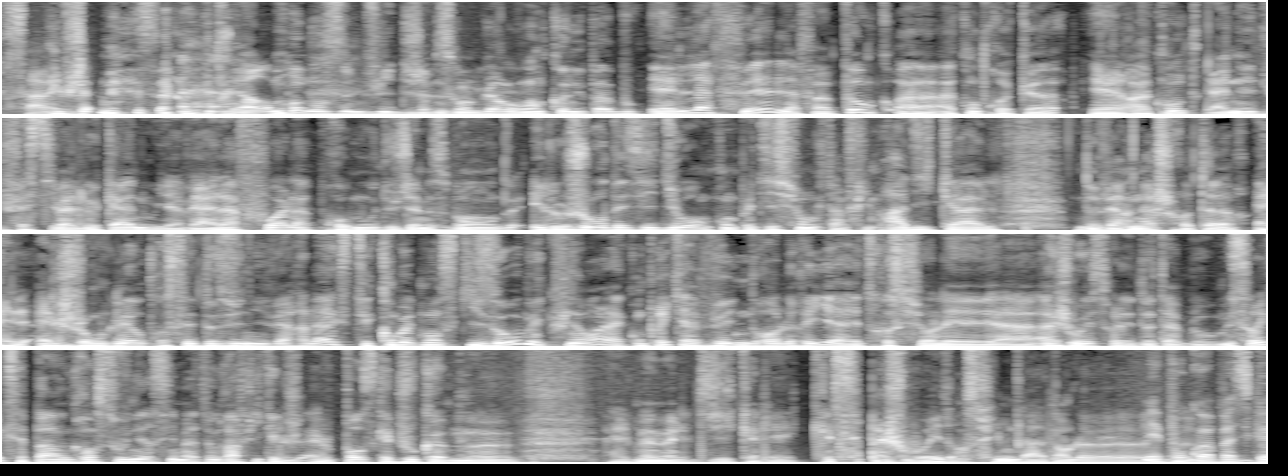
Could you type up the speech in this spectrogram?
Ça arrive jamais, ça arrive très rarement dans une vie de James Bond girl, on n'en connaît pas beaucoup. Et elle l'a fait, elle l'a fait un peu à, à contre-cœur, et elle raconte l'année du Festival de Cannes où il y avait à la fois la promo du James Bond et le Jour des Idiots en compétition, qui est un film radical de Werner Schroeter. Elle, elle jonglait entre ces deux univers-là, c'était complètement schizo, mais que finalement elle a compris qu'il y avait une drôlerie à être sur les, à, à jouer sur les deux tableaux. Mais c'est vrai que c'est pas un grand souvenir cinématographique. Elle, elle pense qu'elle joue comme euh, elle-même. Elle dit qu'elle est, qu'elle sait pas jouer dans ce film-là, dans le. Mais pourquoi Parce que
